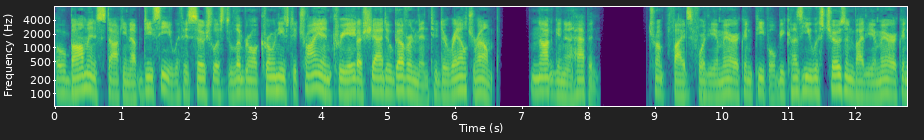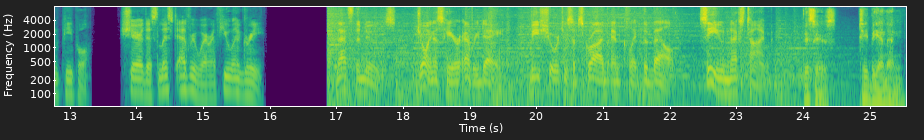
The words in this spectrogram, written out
Obama is stocking up D.C. with his socialist liberal cronies to try and create a shadow government to derail Trump. Not gonna happen. Trump fights for the American people because he was chosen by the American people. Share this list everywhere if you agree. That's the news. Join us here every day. Be sure to subscribe and click the bell. See you next time. This is TBNN.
